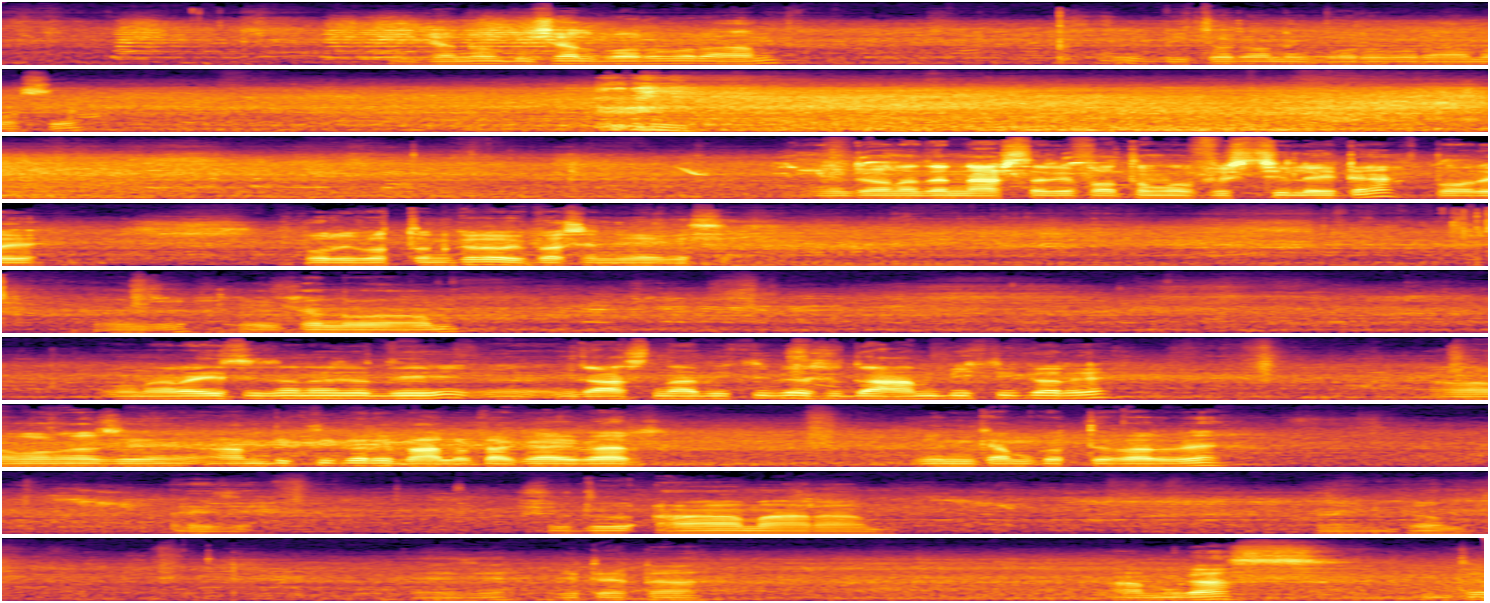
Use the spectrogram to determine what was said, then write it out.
এখানেও বিশাল বড় বড় আম। ভিতরে অনেক বড় বড় আম আছে। এটা ওনাদের নার্সারি প্রথম অফিস ছিল এটা। পরে পরিবর্তন করে ওই পাশে নিয়ে গেছে। এইখানেও আম। ওনারা এই সিজনে যদি গাছ না বিক্রি করে, শুধু আম বিক্রি করে, আমার মনে হয় যে আম বিক্রি করে ভালো টাকা এবার ইনকাম করতে পারবে। এই যে, শুধু আম আর আম। একদম। এই যে, এটা একটা আম গাছ। কিন্তু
